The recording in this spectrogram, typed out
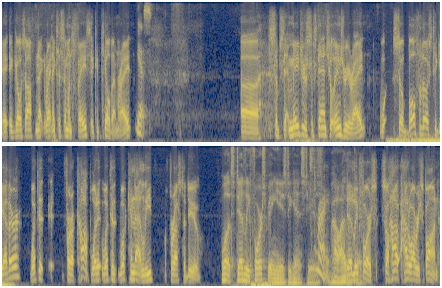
It, it goes off ne- right next to someone's face. It could kill them, right? Yes. Uh, major substantial injury, right? Wh- So both of those together, what did, for a cop, what what did, what can that lead for us to do? Well, it's deadly force being used against you. Right. How I look Deadly at it. force. So how how do I respond?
